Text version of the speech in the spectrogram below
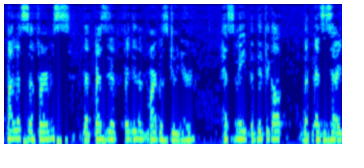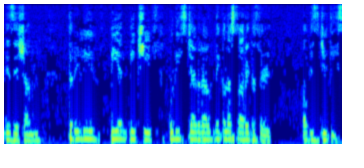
palace affirms that President Ferdinand Marcos Jr. has made the difficult but necessary decision to relieve PNP Chief Police General Nicolas Torre III of his duties.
